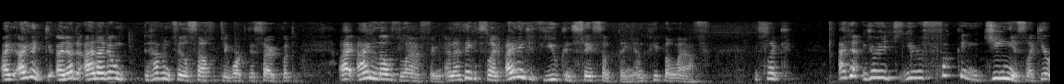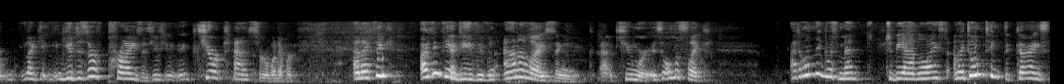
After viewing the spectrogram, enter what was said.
I, I think, and I, and I don't haven't philosophically worked this out, but I, I love laughing, and I think it's like I think if you can say something and people laugh, it's like. I don't, you're you're a fucking genius. Like you're like you deserve prizes. You, you cure cancer or whatever. And I think I think the idea of even analysing uh, humour is almost like I don't think it was meant to be analysed, and I don't think the guys.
